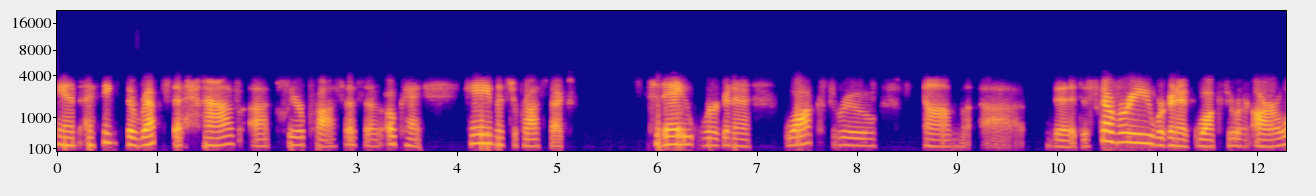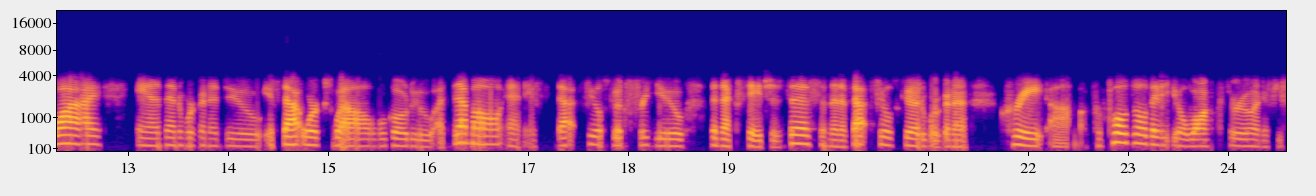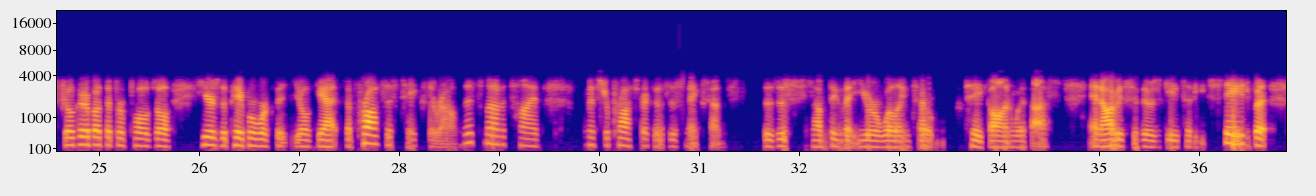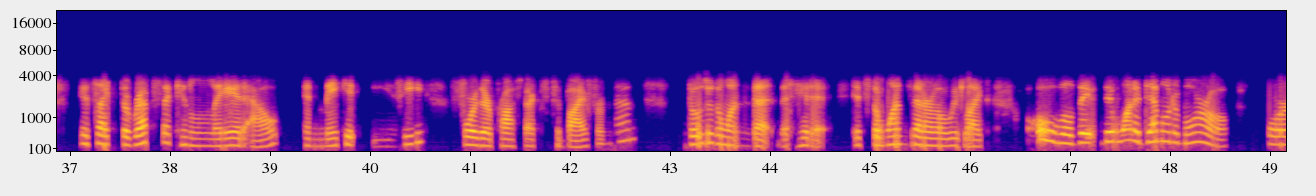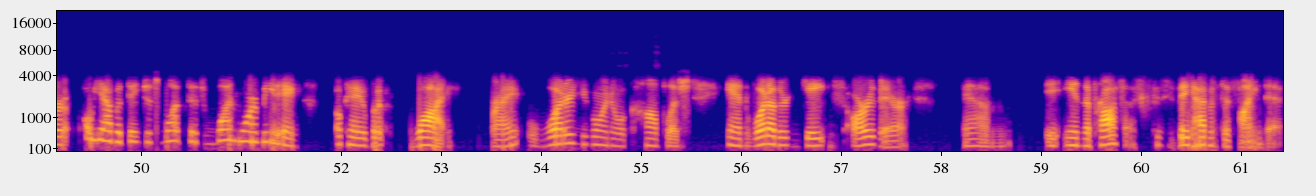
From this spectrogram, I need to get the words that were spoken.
And I think the reps that have a clear process of, okay, hey, Mr. Prospect, today we're going to walk through um, uh, the discovery, we're going to walk through an ROI, and then we're going to do if that works well we'll go to a demo and if that feels good for you the next stage is this and then if that feels good we're going to create um, a proposal that you'll walk through and if you feel good about the proposal here's the paperwork that you'll get. The process takes around this amount of time. Mr prospect does this make sense? Is this something that you're willing to take on with us? And obviously there's gates at each stage but it's like the reps that can lay it out and make it easy for their prospects to buy from them those are the ones that that hit it. It's the ones that are always like, oh well, they they want a demo tomorrow, or oh yeah, but they just want this one more meeting. Okay, but why? Right? What are you going to accomplish, and what other gates are there um, in the process? Because they haven't defined it.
